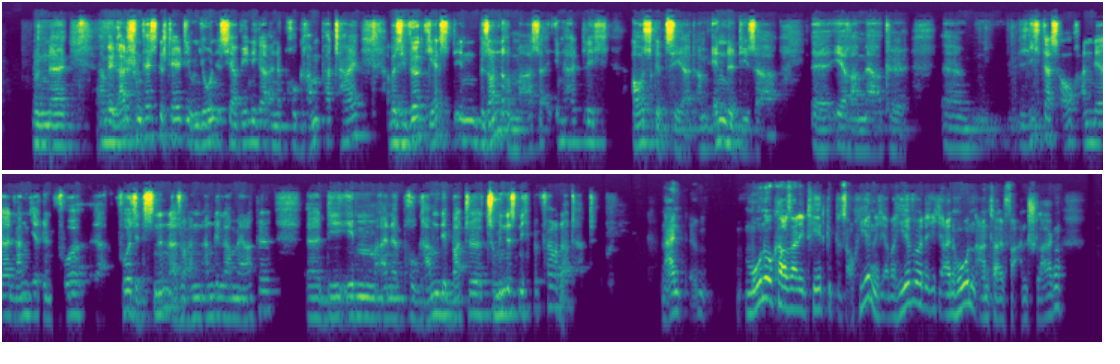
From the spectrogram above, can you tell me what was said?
Nun äh, haben wir gerade schon festgestellt, die Union ist ja weniger eine Programmpartei, aber sie wirkt jetzt in besonderem Maße inhaltlich ausgezehrt am Ende dieser äh, Ära Merkel. Ähm, liegt das auch an der langjährigen Vor, äh, Vorsitzenden, also an Angela Merkel, äh, die eben eine Programmdebatte zumindest nicht befördert hat? Nein, ähm, Monokausalität gibt es auch hier nicht, aber hier würde ich einen hohen Anteil veranschlagen.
